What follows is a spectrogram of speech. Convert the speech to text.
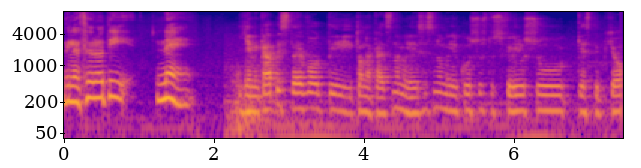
Δηλαδή θεωρώ ότι ναι. Γενικά πιστεύω ότι το να κάτσεις να μιλήσεις συνομιλικούς σου, στους φίλους σου και στη πιο...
